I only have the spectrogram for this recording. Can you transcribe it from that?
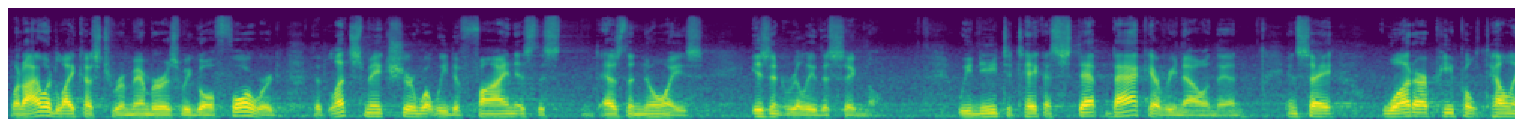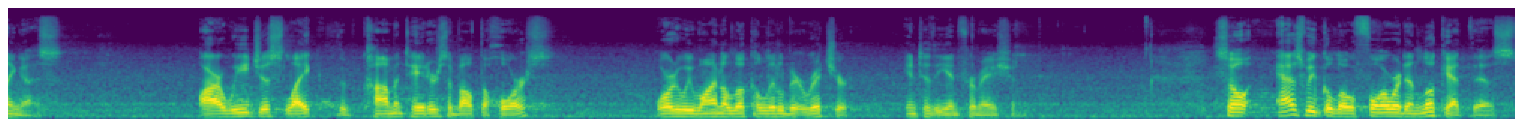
What I would like us to remember as we go forward, that let's make sure what we define as, this, as the noise isn't really the signal. We need to take a step back every now and then and say, what are people telling us? Are we just like the commentators about the horse? Or do we want to look a little bit richer into the information? So as we go forward and look at this,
